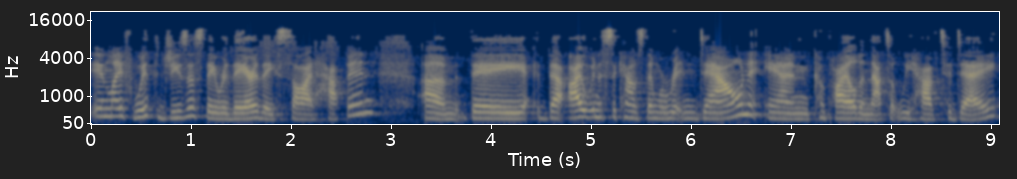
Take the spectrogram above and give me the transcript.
in life with Jesus. They were there, they saw it happen. Um, they, the eyewitness accounts then were written down and compiled, and that's what we have today.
